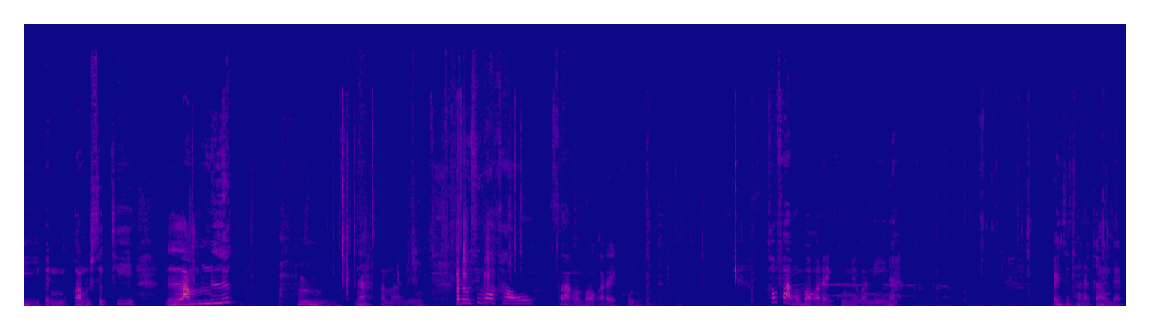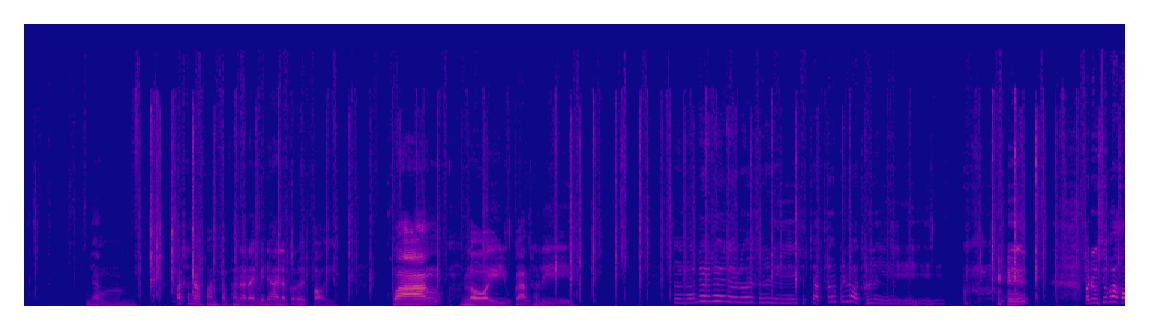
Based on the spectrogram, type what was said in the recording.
ดีๆ เป็นความรู้สึกที่ล้ำลึกนะ ประมาณนี้ มาดูซิว่าเขาฝากมาบอกอะไรคุณ เขาฝากมาบอกอะไรคุณในวันนี้นะ เป็นสถานการณ์แบบ ยังพัฒนาความสัมพันธ์อะไรไม่ได้แล้วก็เลยปล่อย คว้างลอยอยู่กลางทะเลลอยทะเลจะจับเธอไปลอยทะเล มาดูซิว่าเขา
